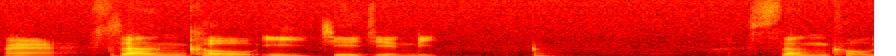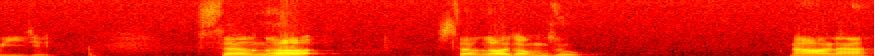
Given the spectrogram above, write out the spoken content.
哎，身口意借鉴力，身口意借，身和身和同住，然后呢，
